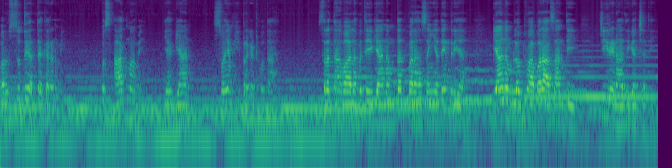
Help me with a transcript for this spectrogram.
और उस शुद्ध अंतकरण में, उस आत्मा में यह ज्ञान स्वयं ही प्रकट होता है। श्रद्धा व लभते ज्ञानम तत्पर संयतेन्द्रिय, ज्ञानम लब्ध्वा परा शांति चीरेणाधिगच्छति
